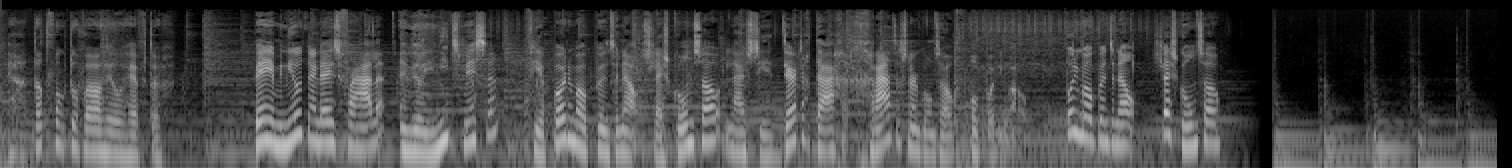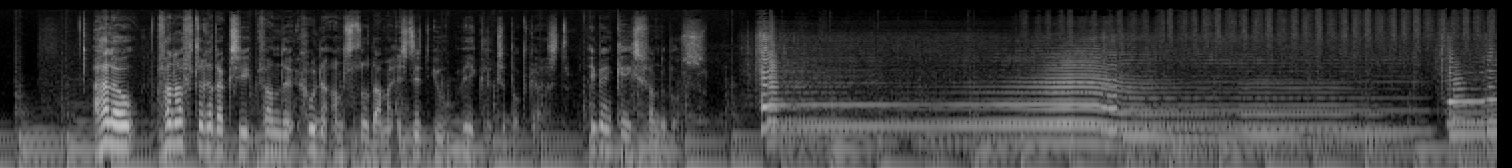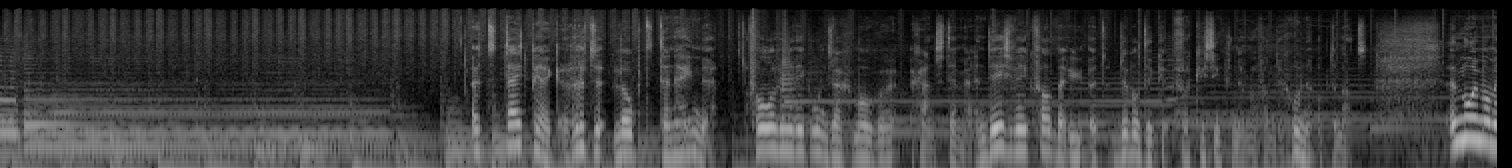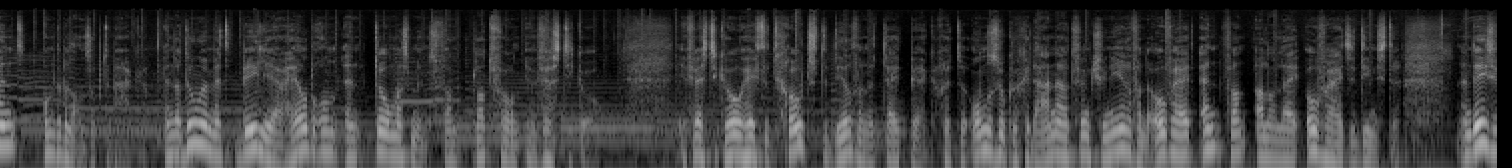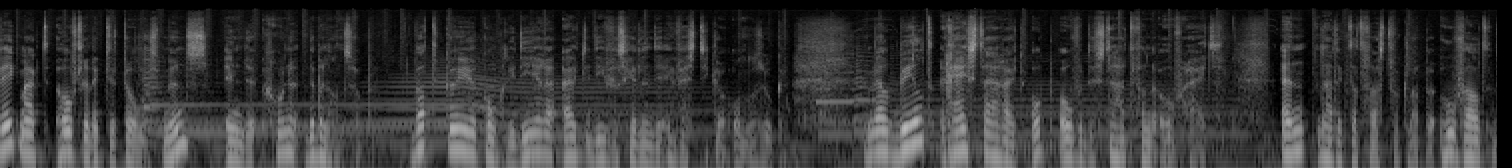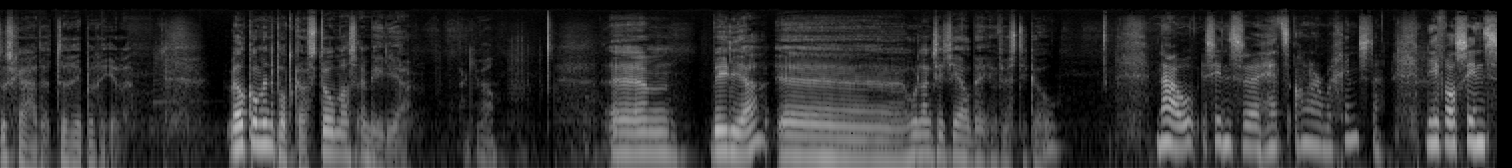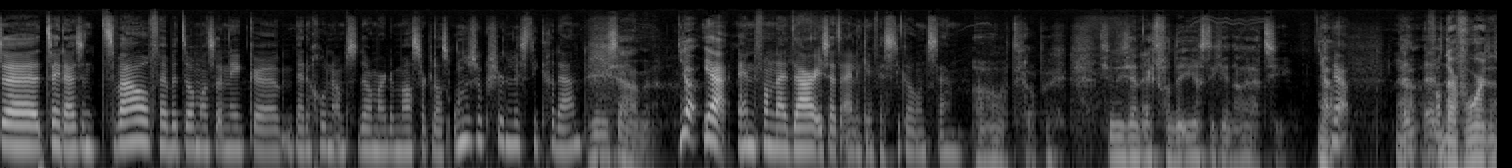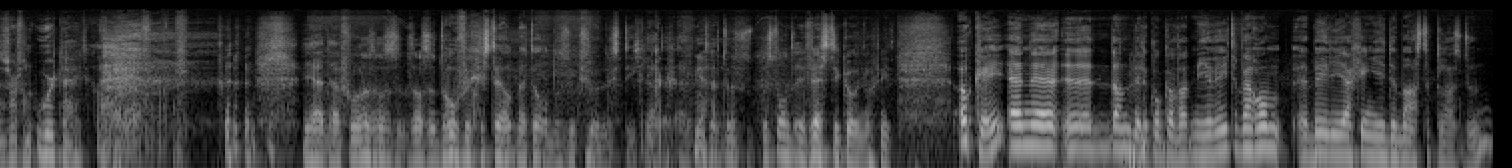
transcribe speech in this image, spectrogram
Ja, dat vond ik toch wel heel heftig. Ben je benieuwd naar deze verhalen en wil je niets missen? Via podimo.nl slash gonzo luister je 30 dagen gratis naar Gonzo op Podimo. podimo.nl slash gonzo Hallo, vanaf de redactie van de Groene Amsterdammer is dit uw wekelijkse podcast. Ik ben Kees van der Bos. Het tijdperk Rutte loopt ten einde. Volgende week woensdag mogen we gaan stemmen. En deze week valt bij u het dubbeldikke verkiezingsnummer van de Groenen op de mat. Een mooi moment om de balans op te maken. En dat doen we met Belia Heilbron en Thomas Muns van platform Investico. Investico heeft het grootste deel van het tijdperk Rutte onderzoeken gedaan naar het functioneren van de overheid en van allerlei overheidsdiensten. En deze week maakt hoofdredacteur Thomas Muns in De Groene de balans op. Wat kun je concluderen uit die verschillende Investico-onderzoeken? welk beeld rijst daaruit op over de staat van de overheid? En laat ik dat vast verklappen, hoe valt de schade te repareren? Welkom in de podcast, Thomas en Belia. Dankjewel. Um, Belia, uh, hoe lang zit jij al bij Investico? Nou, sinds uh, het allerbeginste. In ieder geval sinds uh, 2012 hebben Thomas en ik uh, bij de Groene Amsterdammer de masterclass onderzoeksjournalistiek gedaan. Jullie samen? Ja. Ja, en vanuit daar is uiteindelijk Investico ontstaan. Oh, wat grappig. Dus jullie zijn echt van de eerste generatie. Ja. ja. ja en, en, van daarvoor een soort van oertijd. ja, daarvoor was, was het droevig gesteld met de onderzoeksjournalistiek. Zeker. Ja. Toen bestond Investico nog niet. Oké, en uh, uh, dan wil ik ook al wat meer weten. Waarom, Belia, ging je de masterclass doen?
